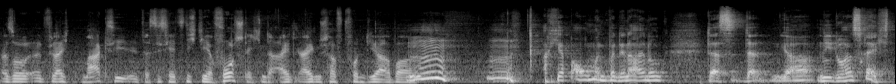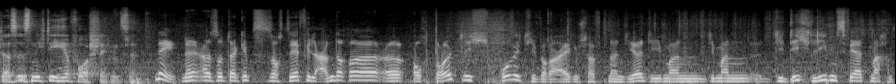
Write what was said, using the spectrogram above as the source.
also, äh, vielleicht mag sie, das ist jetzt nicht die hervorstechende Eigenschaft von dir, aber. Hm, hm. Ach, ich habe auch manchmal den Eindruck, dass, da, ja, nee, du hast recht, das ist nicht die hervorstechendste. Nee, ne, also da gibt es noch sehr viele andere, äh, auch deutlich positivere Eigenschaften an dir, die man, die man, die dich liebenswert machen.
